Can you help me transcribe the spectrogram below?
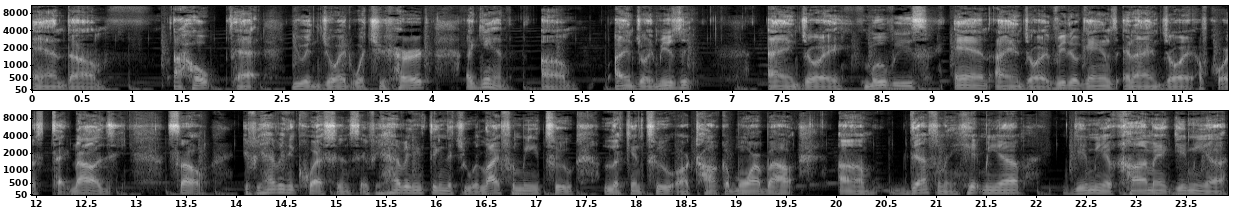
And, um, I hope that you enjoyed what you heard. Again, um, I enjoy music. I enjoy movies and I enjoy video games and I enjoy, of course, technology. So if you have any questions, if you have anything that you would like for me to look into or talk more about, um, definitely hit me up. Give me a comment, give me a,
